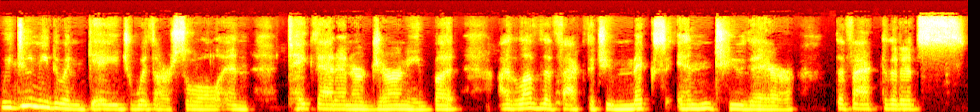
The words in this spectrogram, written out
we do need to engage with our soul and take that inner journey. But I love the fact that you mix into there the fact that it's,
